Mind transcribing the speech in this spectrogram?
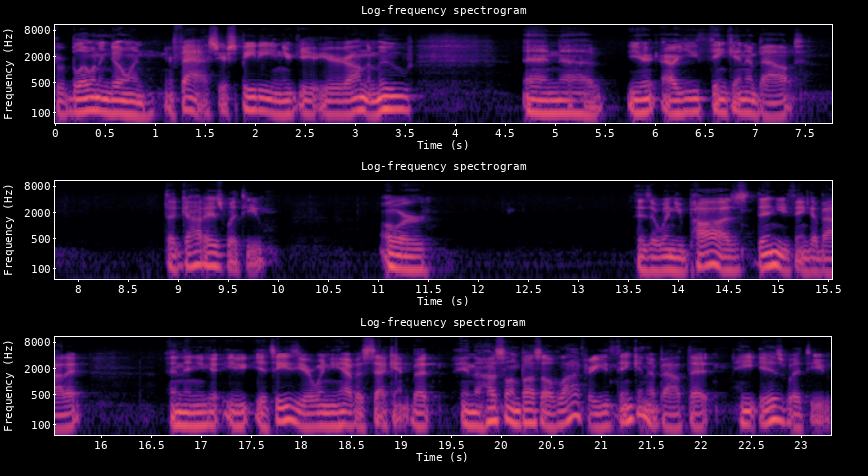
you're blowing and going you're fast you're speedy and you're you're on the move. And uh, you're are you thinking about that God is with you? Or is it when you pause then you think about it and then you you it's easier when you have a second. But in the hustle and bustle of life are you thinking about that he is with you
